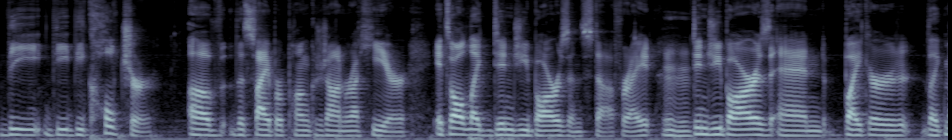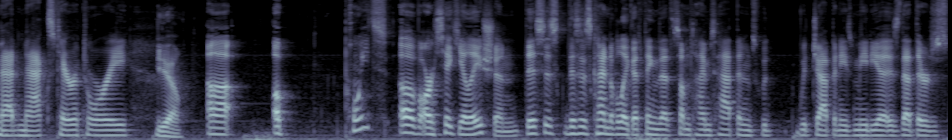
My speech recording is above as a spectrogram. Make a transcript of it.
the the the culture of the cyberpunk genre here. It's all like dingy bars and stuff right? Dingy bars and biker like mad max territory. Yeah. Uh, point of articulation, this is this is kind of like a thing that sometimes happens with with Japanese media is that there's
